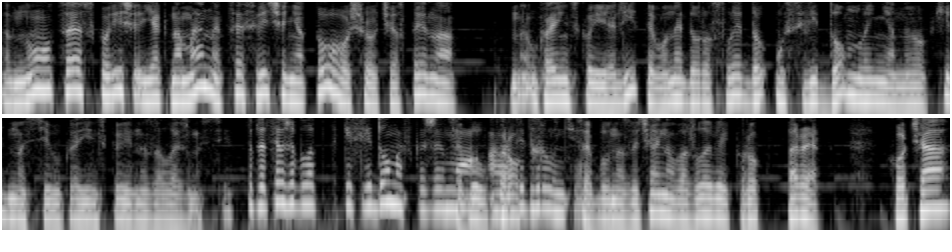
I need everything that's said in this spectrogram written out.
Ну, це скоріше, як на мене, це свідчення того, що частина української еліти вони доросли до усвідомлення необхідності української незалежності. Тобто, це вже було таке свідоме, скажімо, Це був крок. підґрунтя. Це був надзвичайно важливий крок вперед. Хоча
